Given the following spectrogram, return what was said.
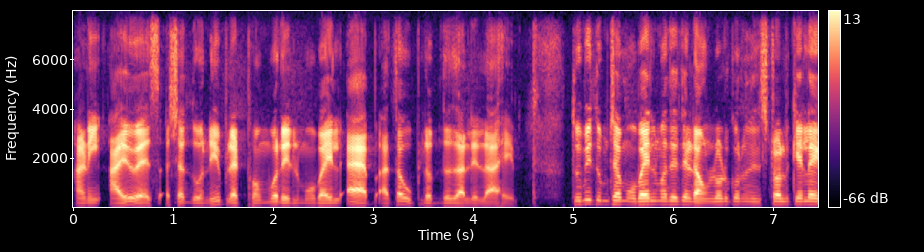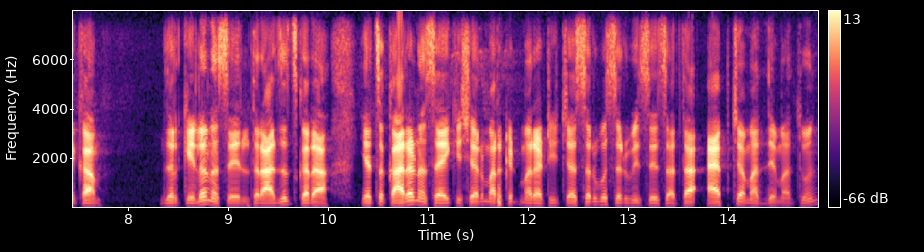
आणि आय ओ एस अशा दोन्ही प्लॅटफॉर्मवरील मोबाईल ॲप आता उपलब्ध झालेलं आहे. तुम्ही तुमच्या मोबाईलमध्ये ते डाउनलोड करून इन्स्टॉल केलंय का? जर केलं नसेल तर आजच करा. याचं कारण असं आहे की शेअर मार्केट मराठीच्या सर्व सर्व्हिसेस आता ॲपच्या माध्यमातून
